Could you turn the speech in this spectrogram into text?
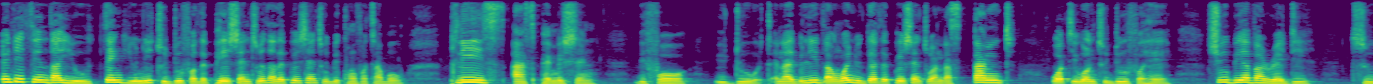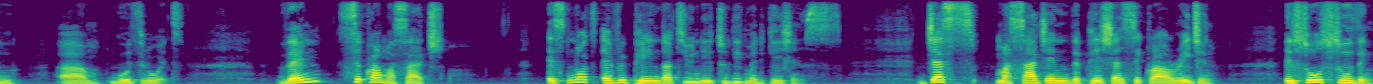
anything that you think you need to do for the patient that the patient will be comfortable, please ask permission before you do it. And I believe that when you get the patient to understand what you want to do for her, she'll be ever ready to um, go through it. Then, sacral massage. It's not every pain that you need to give medications. Just massaging the patient's sacral region is so soothing.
